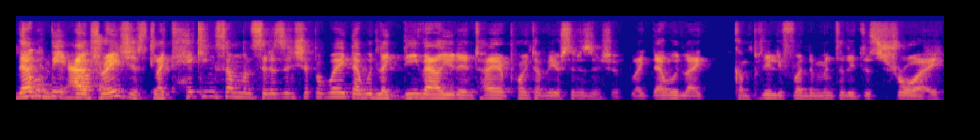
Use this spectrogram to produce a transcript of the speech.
that would be outrageous. Like taking someone's citizenship away, that would like devalue the entire point of your citizenship. Like that would like completely fundamentally destroy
